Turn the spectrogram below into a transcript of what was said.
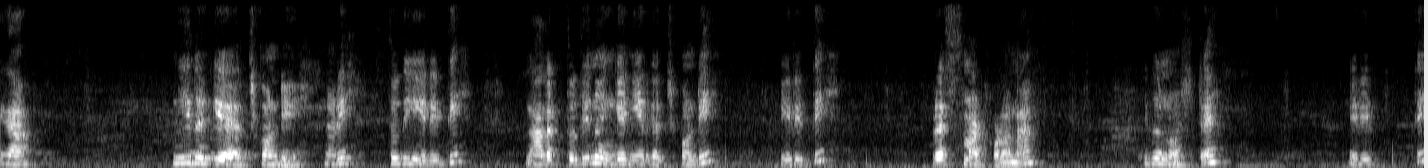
ಈಗ ನೀರಿಗೆ ಹಚ್ಕೊಂಡು, ನೋಡಿ, ತುದಿ ಈ ರೀತಿ, ನಾಲ್ಕು ತುದಿನೂ ಹಿಂಗೆ ನೀರಿಗೆ ಹಚ್ಕೊಂಡು ಈ ರೀತಿ ಪ್ರೆಸ್ ಮಾಡ್ಕೊಳ್ಳೋಣ. ಇದೂ ಅಷ್ಟೇ. ಈ ರೀತಿ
